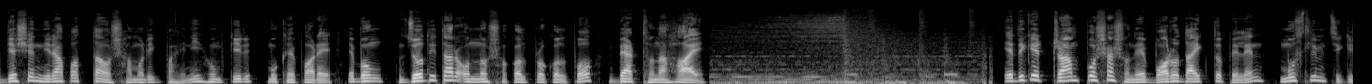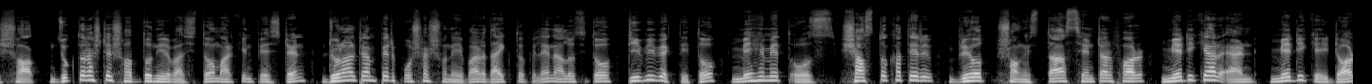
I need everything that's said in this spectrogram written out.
দেশের নিরাপত্তা ও সামরিক বাহিনী হুমকির মুখে পড়ে এবং যদি তার অন্য সকল প্রকল্প ব্যর্থ না হয়। এদিকে ট্রাম্প প্রশাসনে বড় দায়িত্ব পেলেন মুসলিম চিকিৎসক। যুক্তরাষ্ট্রে সদ্য নির্বাচিত মার্কিন প্রেসিডেন্ট ডোনাল্ড ট্রাম্পের প্রশাসনে এবার দায়িত্ব পেলেন আলোচিত টিভি ব্যক্তিত্ব মেহমেদ ওজ। স্বাস্থ্য খাতের বৃহৎ সংস্থা সেন্টার ফর মেডিকেয়ার অ্যান্ড মেডিকেইডর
